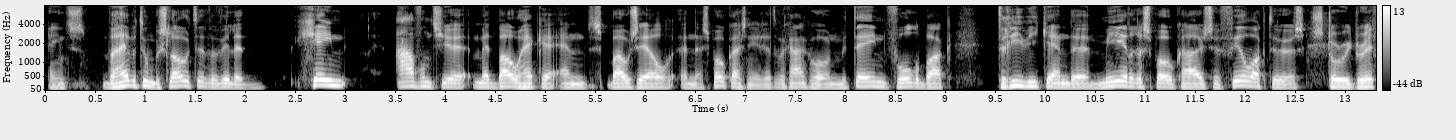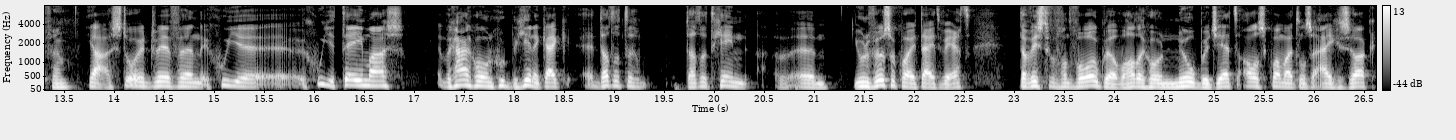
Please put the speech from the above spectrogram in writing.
Eens. We hebben toen besloten, we willen geen avondje met bouwhekken en bouwzeil een eh, spookhuis neerzetten. We gaan gewoon meteen vol de bak drie weekenden, meerdere spookhuizen, veel acteurs. Story-driven. Ja, story-driven, goede, eh, goede thema's. We gaan gewoon goed beginnen. Kijk, eh, dat het, er, dat het geen eh, ehm, Universal kwaliteit werd, dat wisten we van tevoren ook wel. We hadden gewoon nul budget. Alles kwam uit onze eigen zak.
